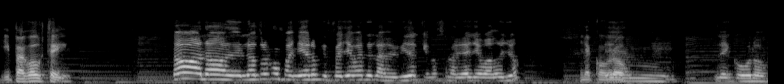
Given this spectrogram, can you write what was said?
¿Y pagó usted? Sí. No, no, el otro compañero que fue a llevarle la bebida que no se la había llevado yo, Le cobró. em, le cobró.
